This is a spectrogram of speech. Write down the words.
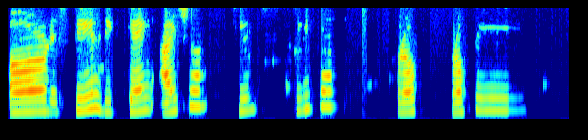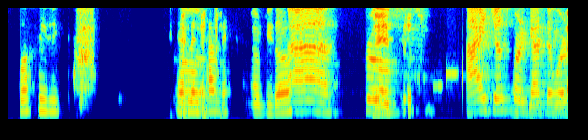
Or still they can assure him silver prof, profit, profit, es rentable, me olvidó. Ah, prof. I just forgot the word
